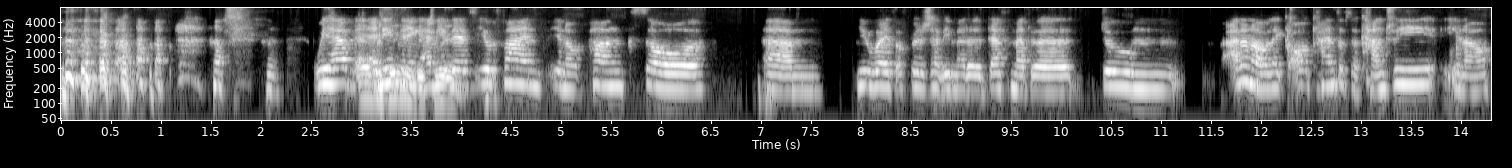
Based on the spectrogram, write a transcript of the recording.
We have Everything anything. I mean there's you'll find you know punk soul um new wave of british heavy metal death metal doom i don't know like all kinds of the country you know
